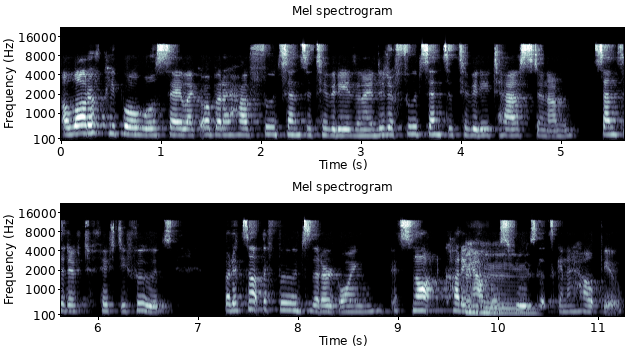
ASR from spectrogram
a lot of people will say like oh but i have food sensitivities and i did a food sensitivity test and i'm sensitive to 50 foods but it's not the foods that are going it's not cutting mm-hmm. out those foods mm-hmm. that's going to help you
